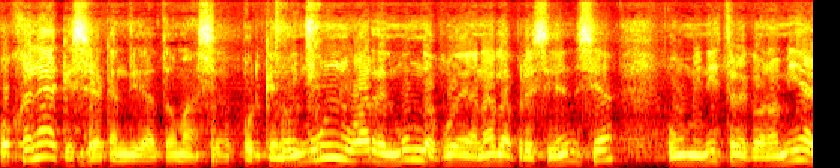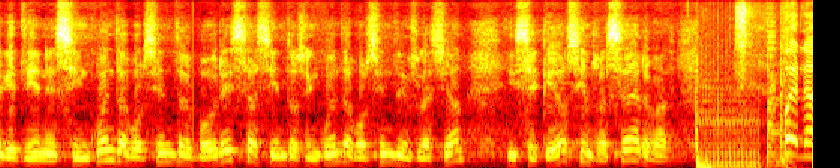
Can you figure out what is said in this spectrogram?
Ojalá que sea candidato Massa, porque en ningún lugar del mundo puede ganar la presidencia un ministro de Economía que tiene 50% de pobreza, 150% de inflación y se quedó sin reservas. Bueno,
